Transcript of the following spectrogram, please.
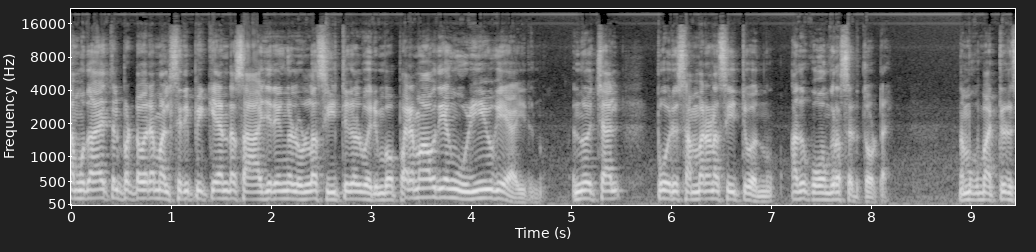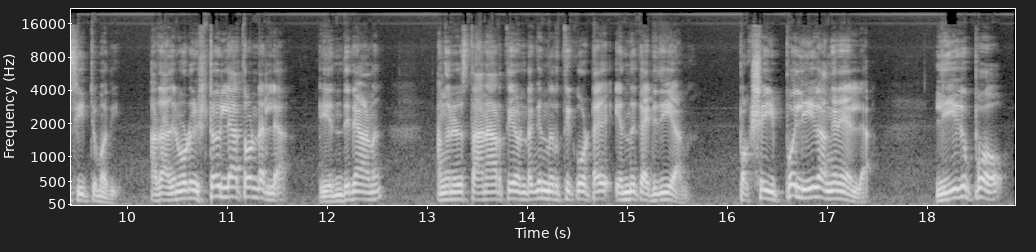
സമുദായത്തിൽപ്പെട്ടവരെ മത്സരിപ്പിക്കേണ്ട സാഹചര്യങ്ങളുള്ള സീറ്റുകൾ വരുമ്പോൾ പരമാവധി അങ്ങ് ഒഴിയുകയായിരുന്നു. എന്ന് വെച്ചാൽ ഇപ്പോൾ ഒരു സംവരണ സീറ്റ് വന്നു അത് കോൺഗ്രസ് എടുത്തോട്ടെ. നമുക്ക് മറ്റൊരു സീറ്റ് മതി. അത് അതിനോട് ഇഷ്ടമില്ലാത്തതുകൊണ്ടല്ല എന്തിനാണ് അങ്ങനെ ഒരു സ്ഥാനാർത്ഥി ഉണ്ടെങ്കിൽ നിർത്തിക്കോട്ടെ എന്ന് കരുതിയാണ്. പക്ഷേ ഇപ്പോൾ ലീഗ് അങ്ങനെയല്ല. ലീഗ് ഇപ്പോൾ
